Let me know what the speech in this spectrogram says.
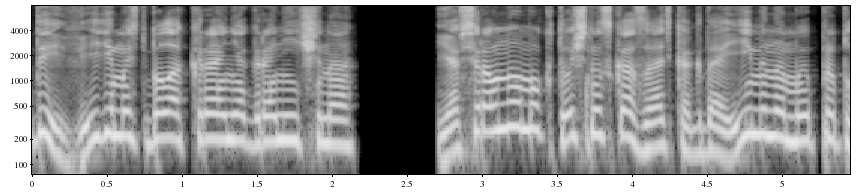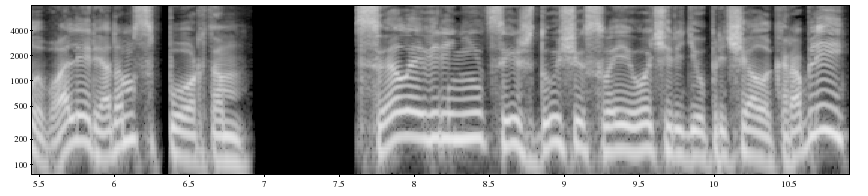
да и видимость была крайне ограничена, я все равно мог точно сказать, когда именно мы проплывали рядом с портом. Целая вереница и ждущих своей очереди у причала кораблей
